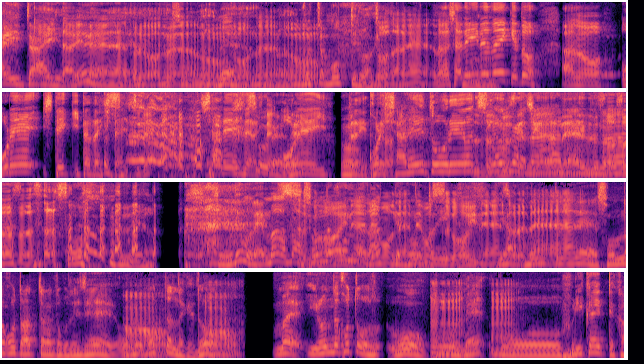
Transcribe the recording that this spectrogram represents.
会いた会いたいね。それはね。そうねこっちは持ってるわけそうだね。だから謝礼いらないけど、あの、お礼していただきたいってね。謝礼じゃなくて、お礼言ってうんこれ、謝礼とお礼は違うからな、だいぶな。そうそうそうそう。そうだよ。そう、でもね、まあまあ、すそんなこごいね。んながあって、でもす。ごいねそれ本当にね。ね、そんなことあったなと思ってね、俺思ったんだけど、うんまあ、いろんなことを、こうね、うんこう、振り返って考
